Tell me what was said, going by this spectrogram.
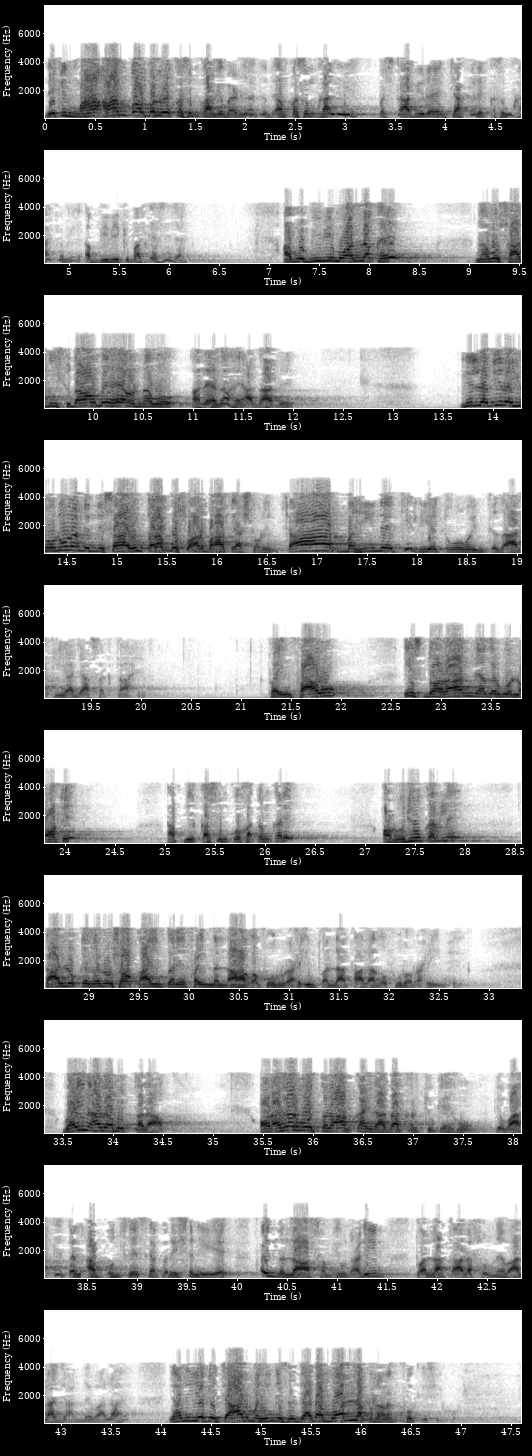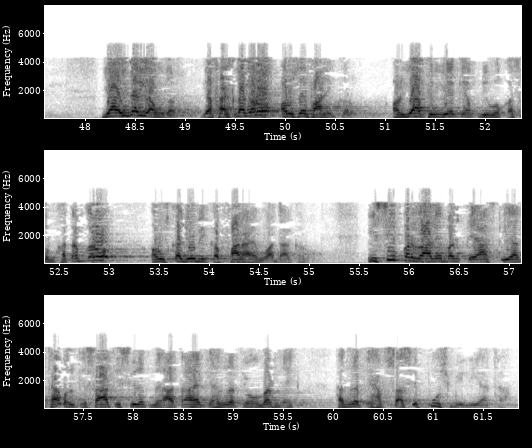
लेकिन वहाँ आमतौर पर लोग कसम खा के बैठ जाते थे। अब कसम खा ली है पछता भी रहे, क्या करें, कसम खा चुके अब बीवी के पास कैसे जाए? अब वो बीवी मुअल्लक है, न वो शादीशुदाओं में है और न वो अलहदा है, आज़ाद है। लिल्लजीन मिन निसाइम तरब स्वार बात या शोरिन चार महीने के लिए तो वो इंतज़ार किया जा सकता है। फ़ाऊ इस दौरान में अगर वो लौटे, अपनी कसम को खत्म करे और रुजू कर ले, ताल्लुक के जनो शौक कायम करे फ़ैन अल्लाह गफूर रहीम तो अल्लाह ताला गफूर और रहीम है। वही अदम तलाक, और अगर वो तलाक का इरादा कर चुके हों कि वाकई अब उनसे सेपरेशन ही है फ़ैन अल्लाह समी अलीम तो अल्लाह ताला सुनने वाला, जानने वाला है। यानी यह कि चार महीने से ज़्यादा मुअल्लक न रखो किसी को, या इधर या उधर, या फैसला करो और उसे फारिग करो। और या फिर यह कि अपनी वो कसम खत्म करो और उसका जो भी कफारा है वो अदा करो। इसी पर गालिबन कयास किया था, बल्कि साथ ही सीरत में आता है कि हज़रत उमर ने हज़रत हफ्सा से पूछ भी लिया था।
